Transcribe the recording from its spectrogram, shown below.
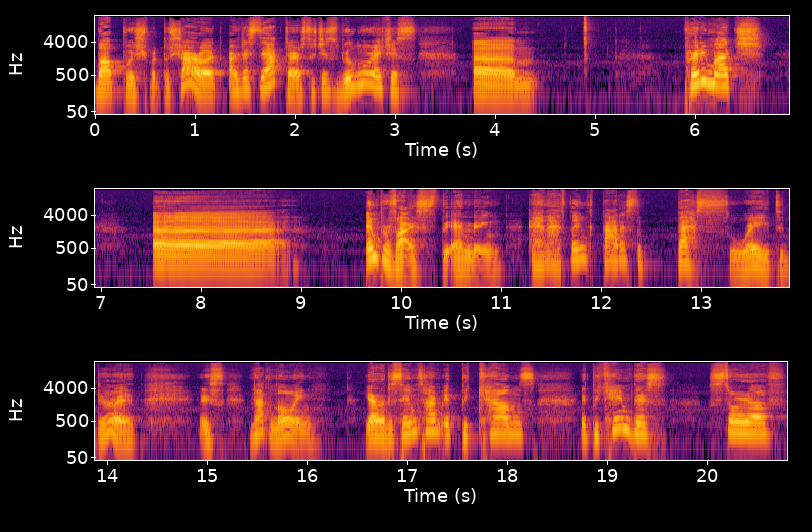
Bob whispered to Charlotte are just the actors, which is Bill Murray just um, pretty much uh, improvised the ending. And I think that is the best way to do it is not knowing. Yet at the same time it becomes it became this sort of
